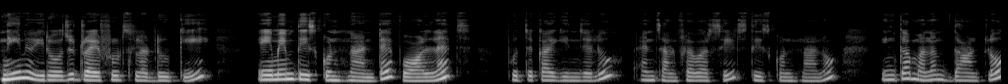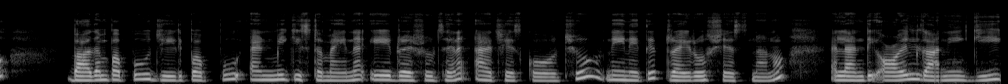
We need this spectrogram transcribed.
నేను ఈరోజు డ్రై ఫ్రూట్స్ లడ్డూకి ఏమేమి తీసుకుంటున్నా అంటే వాల్నట్స్ పుచ్చకాయ గింజలు అండ్ సన్ఫ్లవర్ సీడ్స్ తీసుకుంటున్నాను. ఇంకా మనం దాంట్లో బాదం పప్పు జీడిపప్పు అండ్ మీకు ఇష్టమైన ఏ డ్రై ఫ్రూట్స్ అయినా యాడ్ చేసుకోవచ్చు. నేనైతే డ్రై రోస్ట్ చేస్తున్నాను. ఎలాంటి ఆయిల్ కానీ గీ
